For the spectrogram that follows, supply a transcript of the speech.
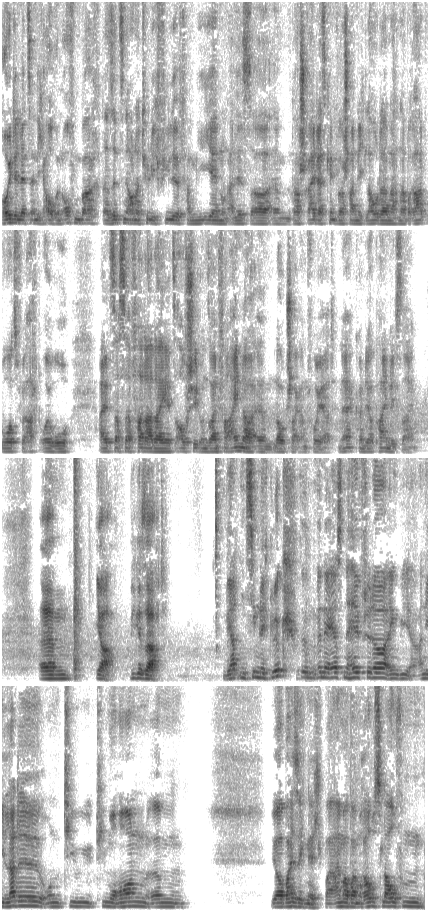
heute letztendlich auch in Offenbach. Da sitzen ja auch natürlich viele Familien und alles da. Ähm, da schreit das Kind wahrscheinlich lauter nach einer Bratwurst für 8 Euro, als dass der Vater da jetzt aufsteht und seinen Verein da ähm, lautstark anfeuert. Ne? Könnte ja peinlich sein. Ähm, ja, wie gesagt, wir hatten ziemlich Glück ähm, in der ersten Hälfte da. Irgendwie Anni Ladde und Timo Horn. Ähm, ja, weiß ich nicht. Bei einmal beim Rauslaufen.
